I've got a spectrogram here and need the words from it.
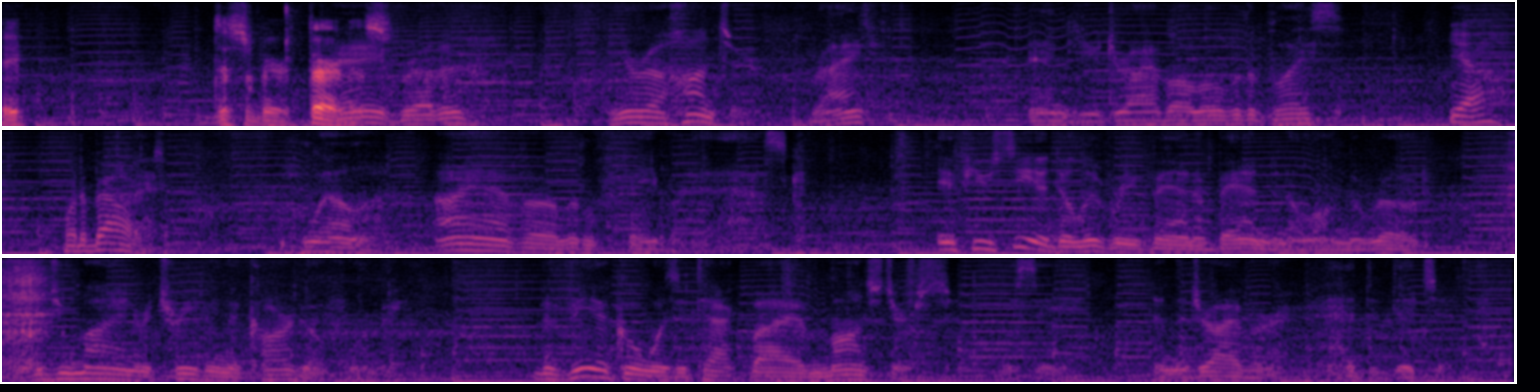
Hey, disappeared. There it Hey, brother. You're a hunter, right? And you drive all over the place? Yeah. What about it? Well, I have a little favor to ask. If you see a delivery van abandoned along the road, would you mind retrieving the cargo for me? The vehicle was attacked by monsters, you see, and the driver had to ditch it.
